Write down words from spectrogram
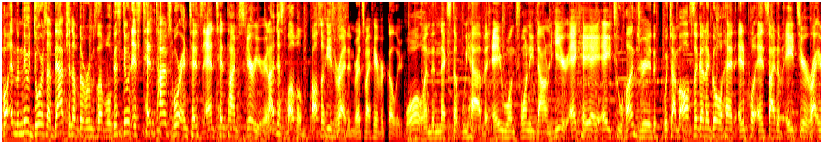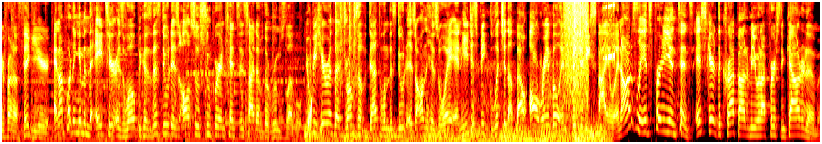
But in the new Doors adaptation of the rooms level, this dude is 10 times more intense and 10 times scarier, and I just love him. Also, he's red, and red's my favorite color. Whoa, and then next up, we have A120 down here, aka A200, which I'm also gonna go ahead and put inside of A tier right in front of Figure. And I'm putting him in the A tier as well because this dude is also super intense inside of the rooms level. You'll be hearing the drums of death when this dude is on his way, and he just be glitching about all rainbow and fidgety style. And honestly, it's pretty intense. It scared the crap out of me when I first encountered him.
